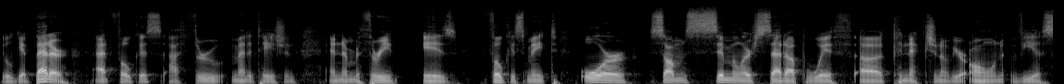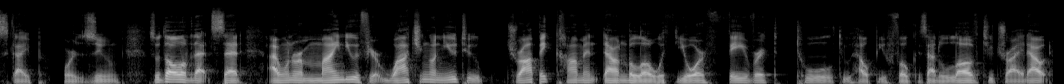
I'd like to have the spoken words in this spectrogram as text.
you'll get better at focus uh, through meditation. And number three is FocusMate or some similar setup with a connection of your own via Skype or Zoom. So, with all of that said, I want to remind you if you're watching on YouTube, drop a comment down below with your favorite tool to help you focus. I'd love to try it out.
